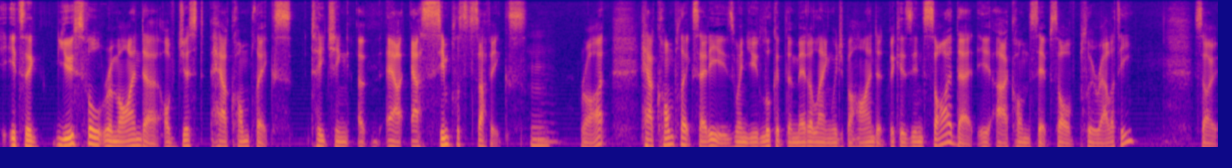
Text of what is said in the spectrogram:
it's a useful reminder of just how complex teaching uh, our, our simplest suffix, right? How complex that is when you look at the meta language behind it, because inside that are concepts of plurality. So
